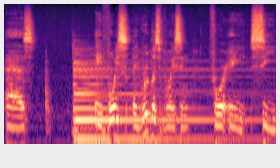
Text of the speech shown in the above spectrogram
as a voice, a rootless voicing for a C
